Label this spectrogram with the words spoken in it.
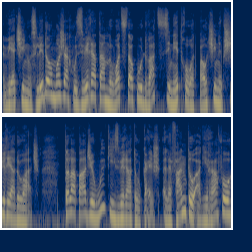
Většinu sledov možachu zwierzętam w odstawku 20 metrów od pałčiny přiriadować. Tola padzie wielkich zwieratów, kajż elefantów a girafów,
